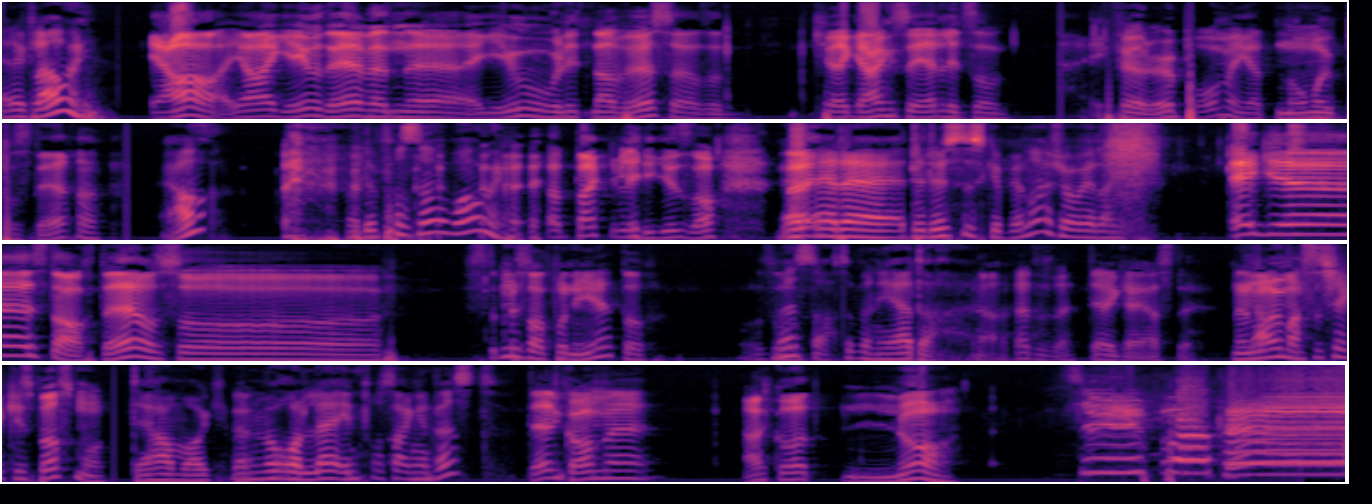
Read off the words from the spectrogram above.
Er du klar? Ja, ja, jeg er jo det, men uh, jeg er jo litt nervøs. Altså. Hver gang så er det litt sånn Jeg føler det på meg at nå må jeg prestere. Ja. Men du presterer bra, vi. ja, takk like så. Er, er, det, er det du som skal begynne showet i dag? Jeg uh, starter, og så Vi starter på nyheter. Også. Vi starter på nyheter. Ja, rett og slett. Det er det greieste. Men vi har jo masse kjekke spørsmål. Det har vi også. Men vi ruller introsangen først. Den kommer akkurat nå. Supertech!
